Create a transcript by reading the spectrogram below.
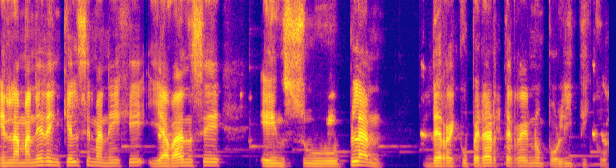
en la manera en que él se maneje y avance en su plan de recuperar terreno político.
